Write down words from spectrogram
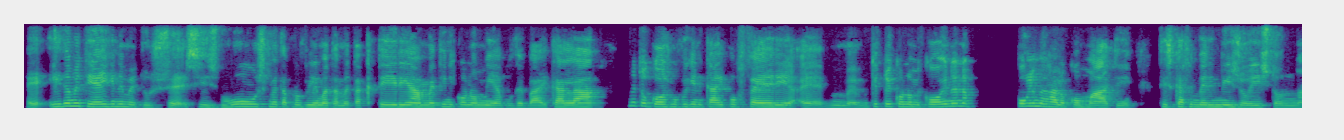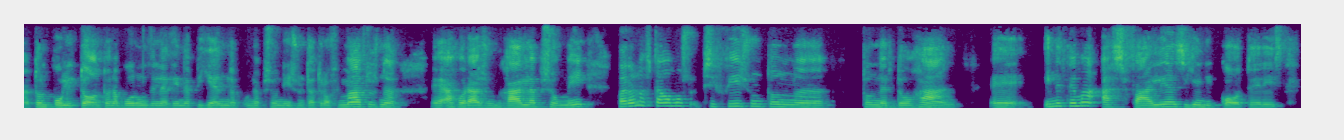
Ε, είδαμε τι έγινε με τους ε, σεισμούς, με τα προβλήματα με τα κτίρια, με την οικονομία που δεν πάει καλά, με τον κόσμο που γενικά υποφέρει ε, και το οικονομικό είναι ένα πολύ μεγάλο κομμάτι της καθημερινής ζωής των, των πολιτών, το να μπορούν δηλαδή να πηγαίνουν να, να ψωνίζουν τα τρόφιμά τους, να αγοράζουν γάλα, ψωμί. Παρ' όλα αυτά όμως ψηφίζουν τον, τον Ερντογάν. είναι θέμα ασφάλειας γενικότερης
